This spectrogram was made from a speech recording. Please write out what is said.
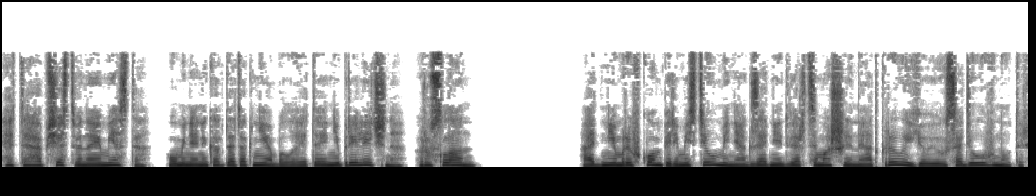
Это общественное место. У меня никогда так не было, это неприлично. Руслан...» Одним рывком переместил меня к задней дверце машины, открыл ее и усадил внутрь.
